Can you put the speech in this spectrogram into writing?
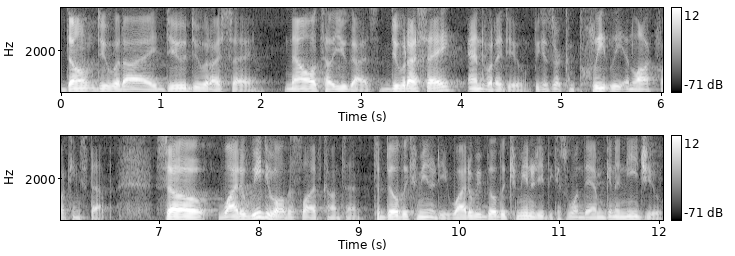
don't do what I do, do what I say. Now I'll tell you guys, do what I say and what I do because they're completely in lock fucking step. So, why do we do all this live content? To build a community. Why do we build a community? Because one day I'm going to need you.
